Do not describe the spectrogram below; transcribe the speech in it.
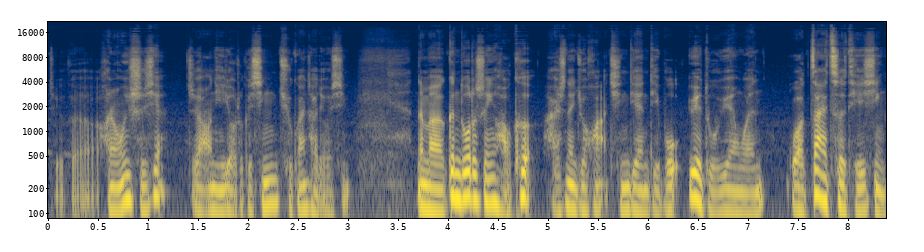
这个很容易实现，只要你有这个心去观察就行。那么更多的摄影好课，还是那句话，请点底部阅读原文。我再次提醒，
